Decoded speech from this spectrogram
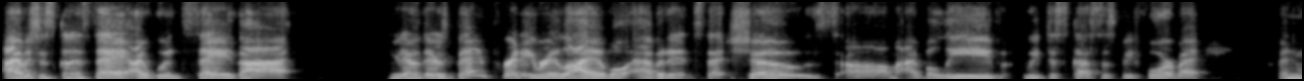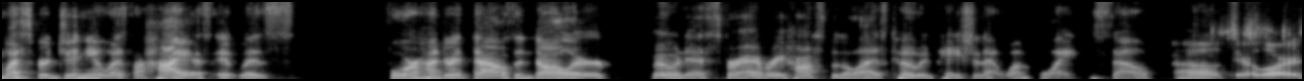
I was just going to say, I would say that, you know, there's been pretty reliable evidence that shows, um, I believe we discussed this before, but in West Virginia was the highest. It was $400,000 bonus for every hospitalized COVID patient at one point. So, oh dear Lord.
